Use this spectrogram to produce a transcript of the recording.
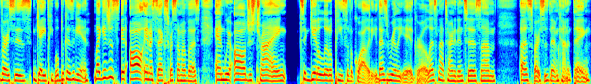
versus gay people because again, like it's just it all intersects for some of us and we're all just trying to get a little piece of equality. That's really it, girl. Let's not turn it into some us versus them kind of thing.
